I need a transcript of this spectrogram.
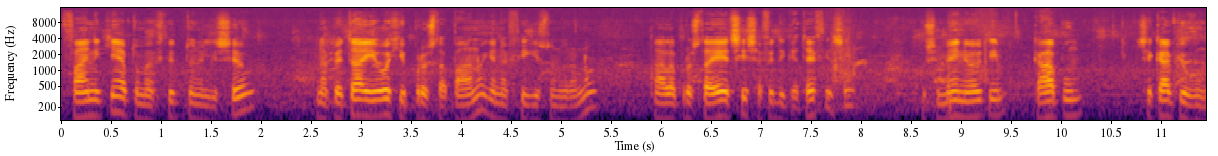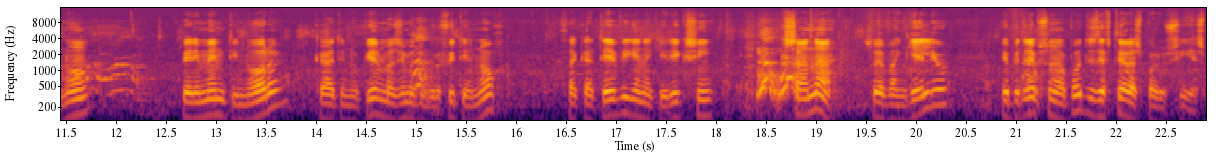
φάνηκε από το μαθητή του τον Ελισέου να πετάει όχι προς τα πάνω για να φύγει στον ουρανό, αλλά προς τα έτσι σε αυτή την κατεύθυνση, που σημαίνει ότι κάπου σε κάποιο βουνό περιμένει την ώρα κατά την οποία μαζί με τον προφήτη Ενόχ θα κατέβει για να κηρύξει ξανά το Ευαγγέλιο επιτρέψτε να πω της Δευτέρας Παρουσίας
